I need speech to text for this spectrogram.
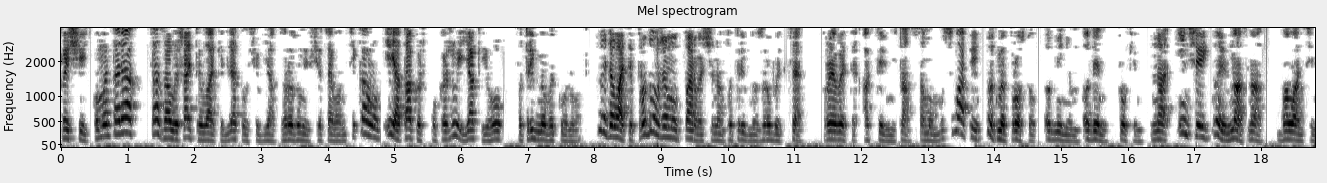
пишіть в коментарях та залишайте лайки для того, щоб я зрозумів, що це вам цікаво. І я також покажу, як його потрібно виконувати. Ну і давайте продовжимо. Перше, що нам потрібно зробити, це проявити активність на самому свапі. Тут ми просто обмінюємо один токен на інший. Ну і в нас на балансі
